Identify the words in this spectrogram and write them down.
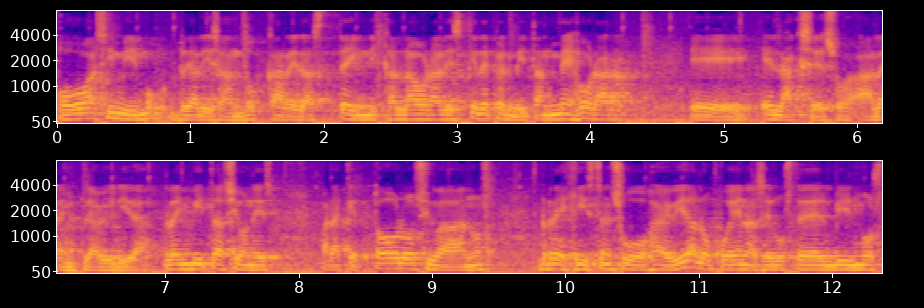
o asimismo realizando carreras técnicas laborales que le permitan mejorar eh, el acceso a la empleabilidad. La invitación es para que todos los ciudadanos registren su hoja de vida, lo pueden hacer ustedes mismos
